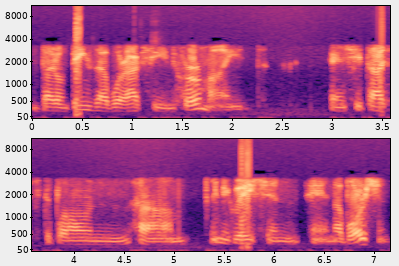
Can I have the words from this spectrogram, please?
but on things that were actually in her mind. And she touched upon um, immigration and abortion.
